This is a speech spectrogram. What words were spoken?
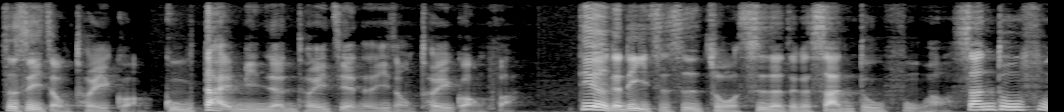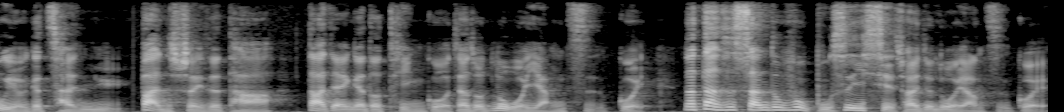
这是一种推广，古代名人推荐的一种推广法。第二个例子是左思的这个《三都赋》哈，《三都赋》有一个成语伴随着它，大家应该都听过，叫做洛阳纸贵。那但是《三都赋》不是一写出来就洛阳纸贵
